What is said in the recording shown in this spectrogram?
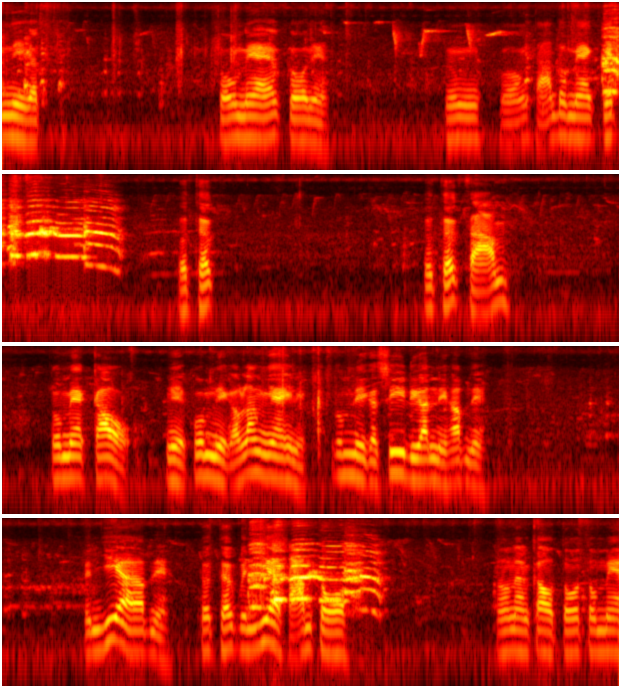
มนี้ก็โตแม่แล้วโตเนี่ยหนึ่งสองสามตัวแม่เจ็ดตัวเทึกตัวเทึกสามตัวแม่เก้านี่กลุ่มนี้กำลังใหญ่นี่กลุ่มนี้ก็สี่เดือนนี่ครับนี่เป็นเยี่ยครับนี่ตัวเทึกเป็นเยี่ยสามตัวน้องนั่นเก้าตัวตัวแม่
